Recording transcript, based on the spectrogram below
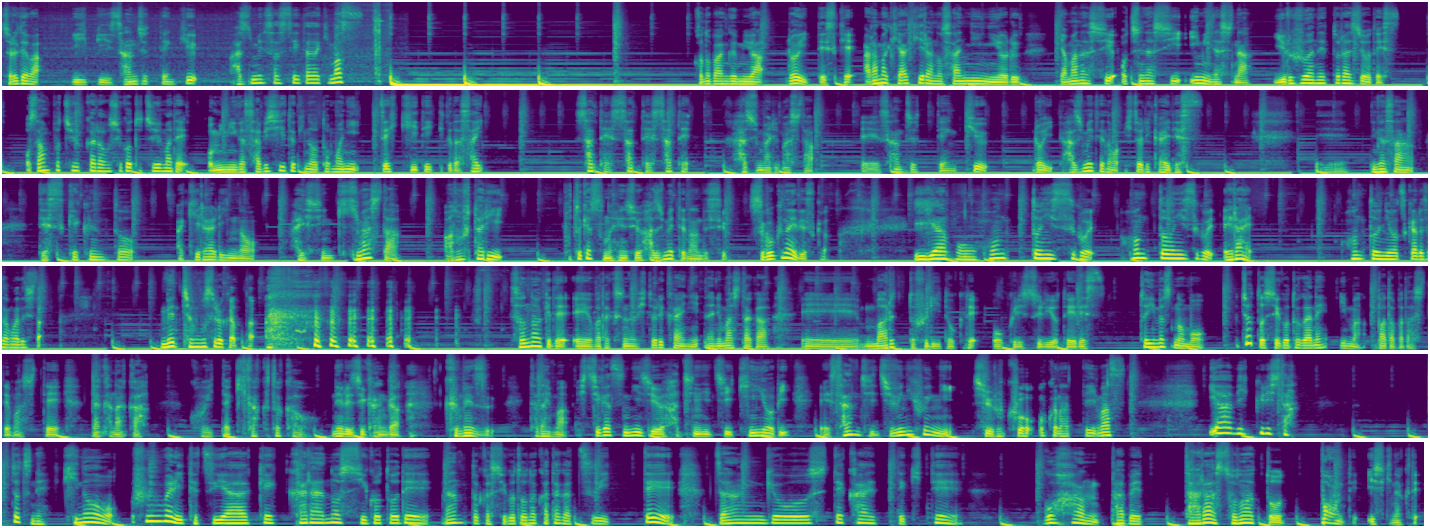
それでは EP30.9 始めさせていただきます。この番組はロイ、デスケ、荒牧明の3人による山梨、落ちなし、意味なしなゆるふわネットラジオです。お散歩中からお仕事中までお耳が寂しい時のお供にぜひ聞いていってください。さてさてさて始まりました、えー、30.9ロイ初めての一人会です、えー、皆さんデスケくんとアキラリンの配信聞きました？あの二人ポッドキャストの編集初めてなんですよ。すごくないですか？いやもう本当にすごい。本当にすごい。偉い。本当にお疲れ様でした。めっちゃ面白かった。そんなわけで、えー、私の一人会になりましたが、えー、まるっとフリートークでお送りする予定です。と言いますのも、ちょっと仕事がね、今バタバタしてまして、なかなかこういった企画とかを練る時間が組めず、ただいま7月28日金曜日3時12分に収録を行っています。いやーびっくりした。一つね、昨日、ふんわり徹夜明けからの仕事で、なんとか仕事の方がついて、残業して帰ってきて、ご飯食べてたら、その後、ボンって意識なくて。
